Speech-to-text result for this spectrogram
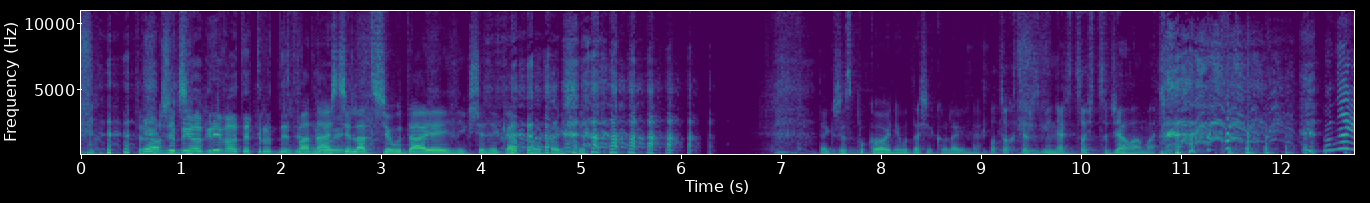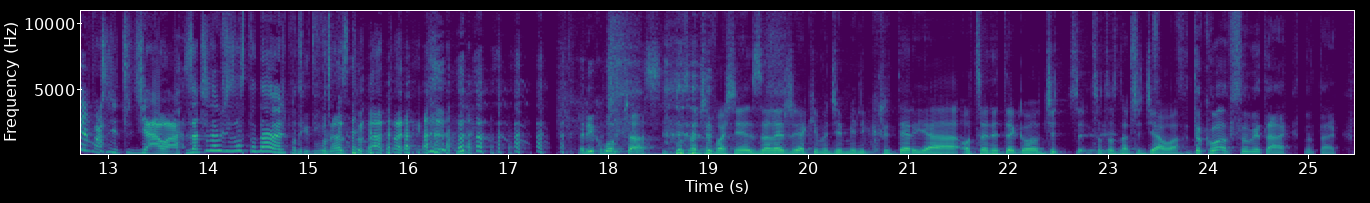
Proszę Żeby cię, ogrywał te trudne 12 tytuły. lat się udaje i nikt się nie kapnął, tak się... Także spokojnie, uda się kolejne. Po co chcesz zmieniać coś, co działa, Macie? Właśnie, czy działa. Zaczynam się zastanawiać po tych 12 latach. Rychło w czas. To znaczy właśnie zależy, jakie będziemy mieli kryteria oceny tego, co to znaczy działa. Dokładnie, w sumie tak, no tak,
